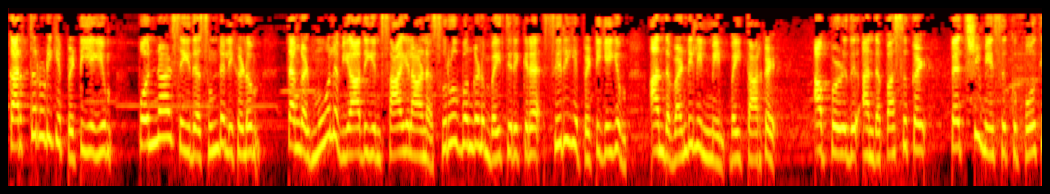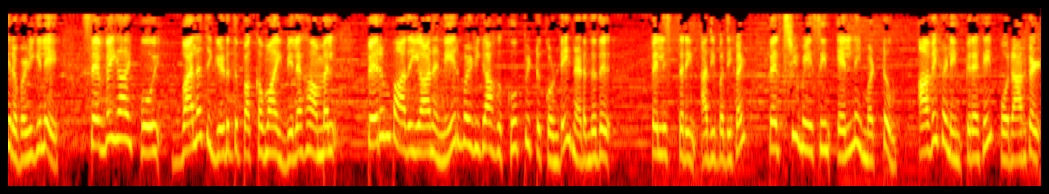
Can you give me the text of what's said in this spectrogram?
கர்த்தருடைய பெட்டியையும் பொன்னால் செய்த சுண்டலிகளும் தங்கள் மூல வியாதியின் சாயலான சுரூபங்களும் வைத்திருக்கிற சிறிய பெட்டியையும் அந்த வண்டிலின் மேல் வைத்தார்கள். அப்பொழுது அந்த பசுக்கள் பெட்சி மேசுக்கு போகிற வழியிலே செவ்வையாய் போய் வலது இடது பக்கமாய் விலகாமல் பெரும்பாதையான நேர்வழியாக கூப்பிட்டுக் கொண்டே நடந்தது. பெலிஸ்தரின் அதிபதிகள் பெட்சிமேசின் எல்லை மட்டும் அவைகளின் பிறகே போனார்கள்.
